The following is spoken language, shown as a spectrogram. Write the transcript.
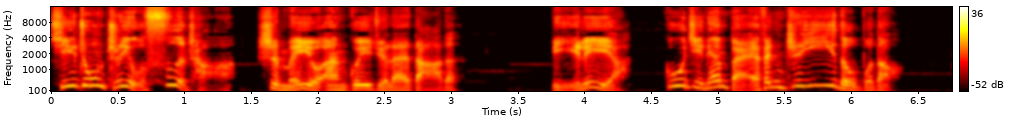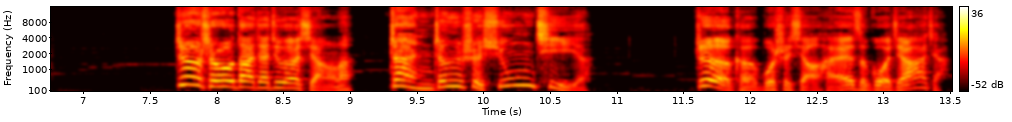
其中只有四场是没有按规矩来打的，比例呀。估计连百分之一都不到。这时候大家就要想了：战争是凶器呀，这可不是小孩子过家家，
